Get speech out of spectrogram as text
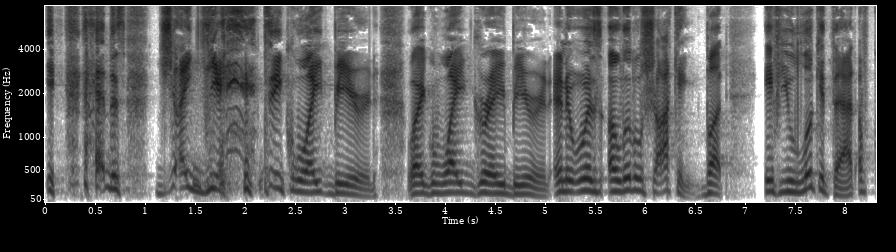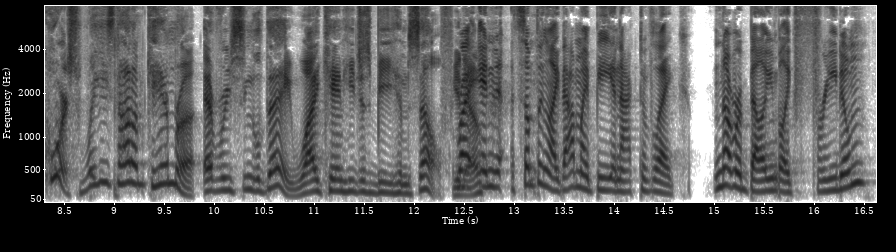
he had this gigantic white beard like white gray beard and it was a little shocking but if you look at that of course well he's not on camera every single day why can't he just be himself you right, know and something like that might be an act of like not rebellion, but like freedom.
